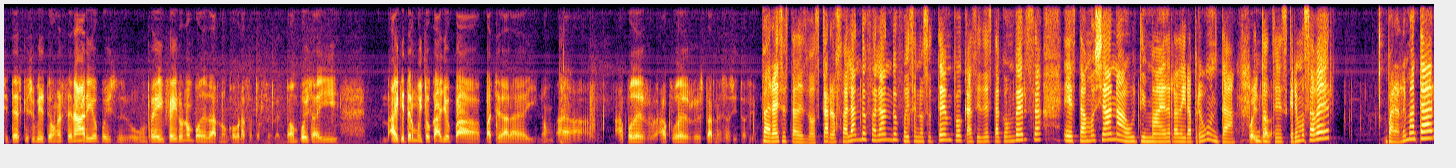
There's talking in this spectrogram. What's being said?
si tens que subirte a un escenario, pois un rei feiro non pode dar non cobras a torcela. Entón, pois, aí hai que ter moito callo para pa chegar aí, non? A, a poder a poder estar nesa situación. Para eso estades vos, Carlos, falando, falando, foise noso tempo casi desta conversa, estamos xa na última e derradeira pregunta. Pois Entonces, nada. queremos saber Para rematar,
